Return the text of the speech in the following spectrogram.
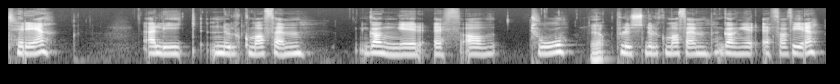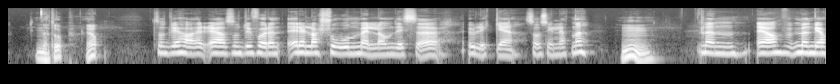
3 er lik 0,5 ganger f av 2 Ja. pluss 0,5 ganger f av 4. Nettopp. Ja. Sånn at, vi har, ja, sånn at vi får en relasjon mellom disse ulike sannsynlighetene. Mm. Men, ja, men vi, har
